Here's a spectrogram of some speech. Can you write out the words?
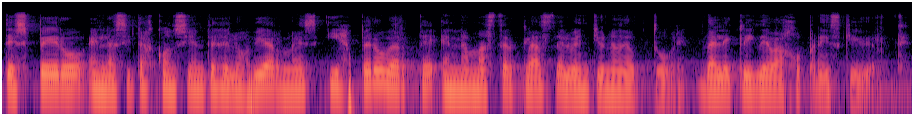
Te espero en las citas conscientes de los viernes y espero verte en la masterclass del 21 de octubre. Dale clic debajo para inscribirte.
